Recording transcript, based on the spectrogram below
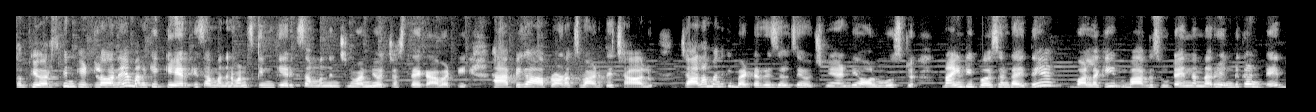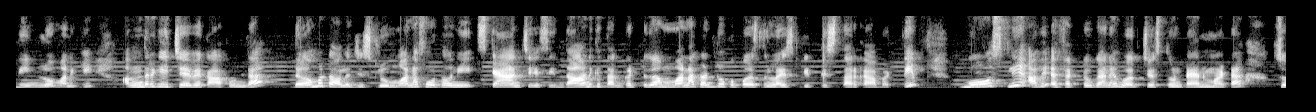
సో క్యూర్ స్కిన్ కిట్లోనే మనకి కేర్కి సంబంధించిన మన స్కిన్ కేర్కి సంబంధించినవన్నీ వచ్చేస్తాయి కాబట్టి హ్యాపీగా ఆ ప్రోడక్ట్స్ వాడితే చాలు. చాలా మనకి బెటర్ రిజల్ట్సే వచ్చినాయండి. ఆల్మోస్ట్ నైంటీ పర్సెంట్ అయితే వాళ్ళకి బాగా సూట్ అయిందన్నారు. ఎందుకంటే దీనిలో మనకి అందరికీ ఇచ్చేవే కాకుండా డర్మటాలజిస్టులు మన ఫోటోని స్కాన్ చేసి దానికి తగ్గట్టుగా మనకంటూ ఒక పర్సనలైజ్డ్ కిట్ ఇస్తారు కాబట్టి మోస్ట్లీ అవి ఎఫెక్టివ్గానే వర్క్ చేస్తుంటాయి అనమాట సో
